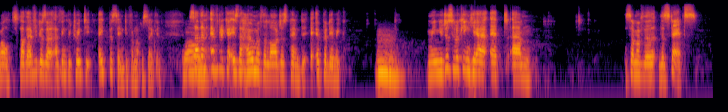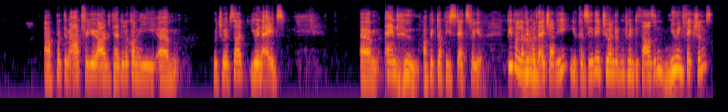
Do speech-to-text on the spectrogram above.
Well, South Africa's, uh, I think, we're 28%, if I'm not mistaken. Wow. Southern Africa is the home of the largest pand- epidemic. Mm. I mean, you're just looking here at um, some of the, the stats. I put them out for you. I had a look on the, um, which website? UNAIDS. Um, and WHO. I picked up these stats for you. People living mm. with HIV, you can see there 220,000 new infections,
